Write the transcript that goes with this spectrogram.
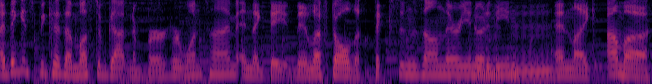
I think it's because I must have gotten a burger one time and like they, they left all the fixins on there, you know what I mean? And like, I'm a.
